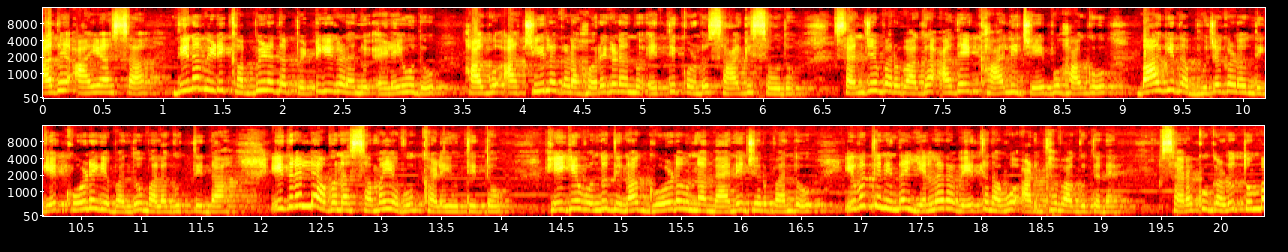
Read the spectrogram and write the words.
ಅದೇ ಆಯಾಸ, ದಿನವಿಡೀ ಕಬ್ಬಿಣದ ಪೆಟ್ಟಿಗೆಗಳನ್ನು ಎಳೆಯುವುದು ಹಾಗೂ ಆ ಚೀಲಗಳ ಹೊರೆಗಳನ್ನು ಎತ್ತಿಕೊಂಡು ಸಾಗಿಸುವುದು. ಸಂಜೆ ಬರುವಾಗ ಅದೇ ಖಾಲಿ ಜೇಬು ಹಾಗೂ ಬಾಗಿದ ಭುಜಗಳೊಂದಿಗೆ ಕೋಣೆಗೆ ಬಂದು ಮಲಗುತ್ತಿದ್ದ. ಇದರಲ್ಲಿ ಅವನ ಸಮಯವು ಕಳೆಯುತ್ತಿತ್ತು ಹೀಗೆ ಒಂದು ದಿನ ಗೋಡೌನ್ನ ಮ್ಯಾನೇಜರ್ ಬಂದು ಇವತ್ತಿನಿಂದ ಎಲ್ಲರ ವೇತನವು ಅರ್ಧವಾಗುತ್ತದೆ. ಸರಕುಗಳು ತುಂಬ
